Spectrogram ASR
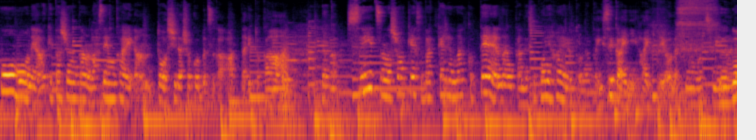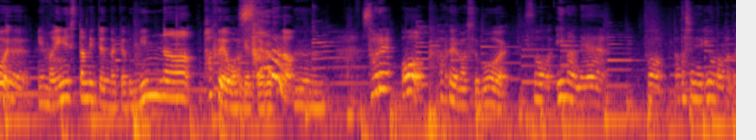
こをもうね開けた瞬間螺旋階段とシダ植物があったりとかなんかスイーツのショーケースだけじゃなくてなんかねそこに入るとなんか異世界に入ったような気持ちになる。すごい。今インスタ見てんだけどみんなパフェをあげてる。そうなの、うん、それをパフェがすごい。そう今ねそう私に言おうと思ったの。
